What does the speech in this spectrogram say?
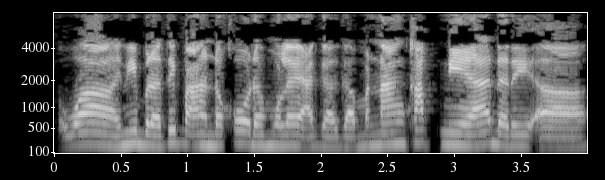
Wah, ini berarti Pak Handoko udah mulai agak-agak menangkap nih ya dari uh,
